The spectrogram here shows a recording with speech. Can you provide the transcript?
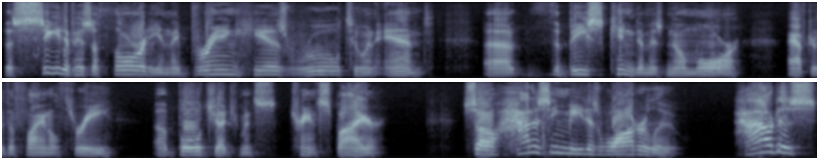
the seat of his authority and they bring his rule to an end. Uh, the beast's kingdom is no more after the final three uh, bowl judgments transpire. So, how does he meet his Waterloo? How does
